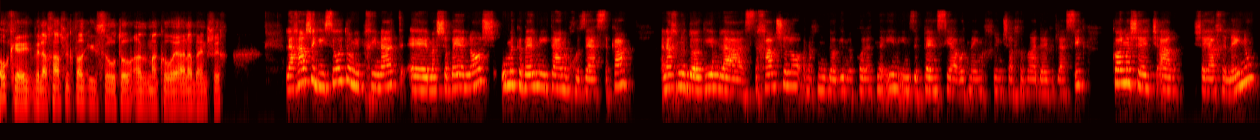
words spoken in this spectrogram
אוקיי, okay, ולאחר שכבר גייסו אותו, אז מה קורה הלאה בהמשך? לאחר שגייסו אותו מבחינת uh, משאבי אנוש, הוא מקבל מאיתנו חוזה העסקה, אנחנו דואגים לשכר שלו, אנחנו דואגים לכל התנאים, אם זה פנסיה או תנאים אחרים שהחברה דואגת להעסיק, כל מה ש-HR שייך אלינו,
